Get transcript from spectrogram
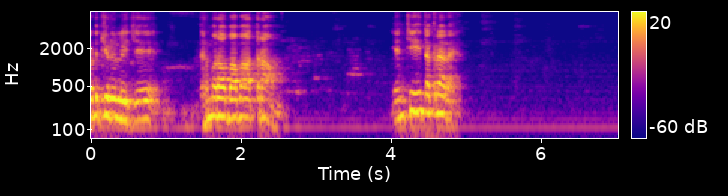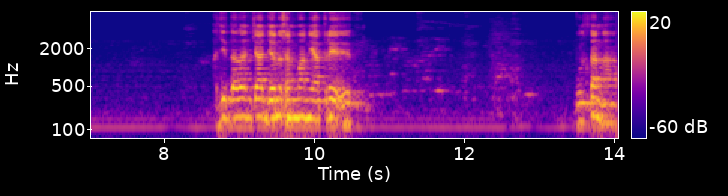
गडचिरोलीचे धर्मराव बाबा आत्राम यांची ही तक्रार आहे. अजितदादांच्या जनसन्मान यात्रेत बोलताना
